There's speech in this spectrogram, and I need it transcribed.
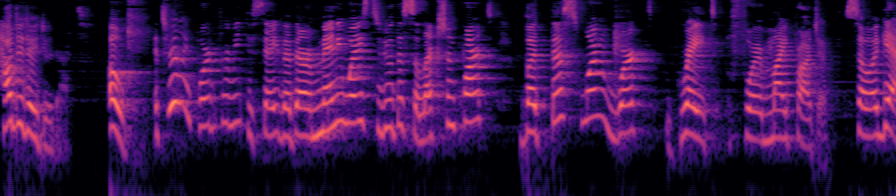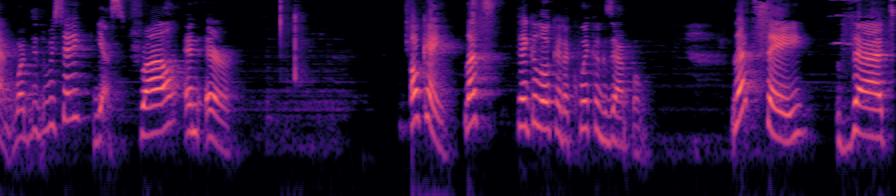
How did I do that? Oh, it's really important for me to say that there are many ways to do the selection part, but this one worked great for my project. So again, what did we say? Yes, trial and error. Okay, let's take a look at a quick example. Let's say that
